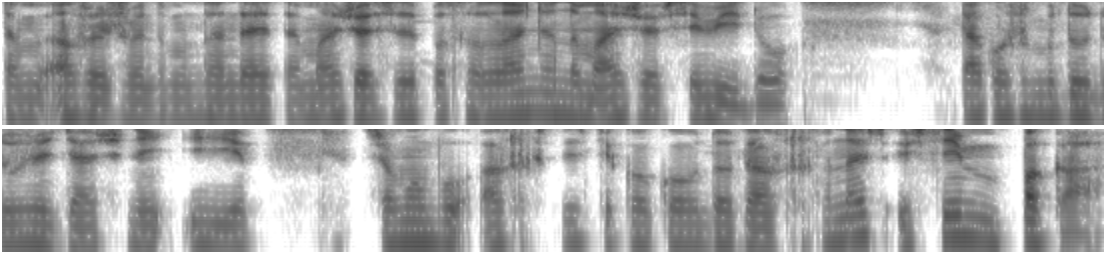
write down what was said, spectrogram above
там, а вже ж ви там надаєте майже всі посилання на майже всі відео. Також буду дуже вдячний і цьому був артистика Кода Даркнес і всім пока.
